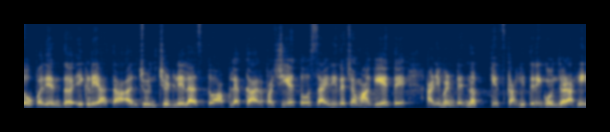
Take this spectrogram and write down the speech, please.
तोपर्यंत इकडे आता अर्जुन चिडलेला असतो आपल्या कारपाशी येतो सायली त्याच्यामागे येते आणि म्हणते नक्कीच काहीतरी गोंधळ आहे.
